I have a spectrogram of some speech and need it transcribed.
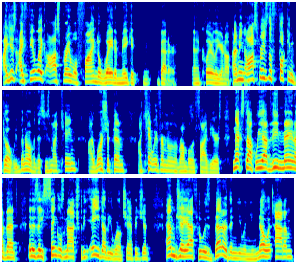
I just I feel like Ospreay will find a way to make it better. And clearly, you're not. I mean, Ospreay's the fucking goat. We've been over this. He's my king. I worship him. I can't wait for him to the Rumble in five years. Next up, we have the main event. It is a singles match for the AEW World Championship. MJF, who is better than you, and you know it, Adam.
